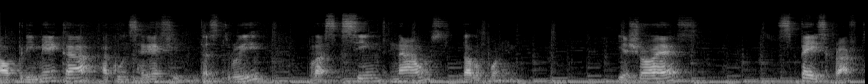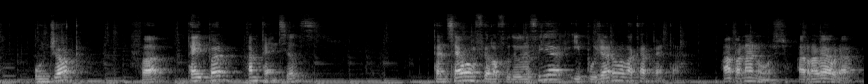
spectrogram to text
El primer que aconsegueixi destruir les 5 naus de l'oponent. I això és Spacecraft, un joc fa paper and pencils. Penseu en fer la fotografia i pujar-ho a la carpeta. Apa, nanos, a reveure!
